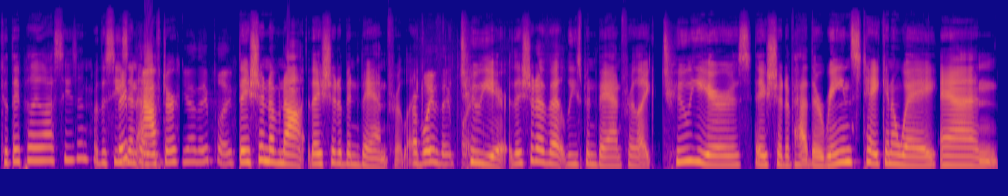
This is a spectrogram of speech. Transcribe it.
Could they play last season or the season after? Yeah, they played. They shouldn't have not. They should have been banned for like I believe they played. two years. They should have at least been banned for like two years. They should have had their reins taken away, and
